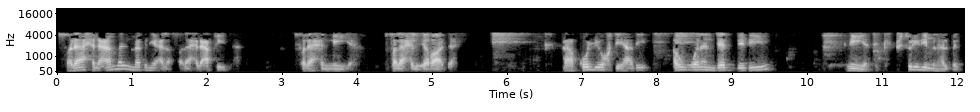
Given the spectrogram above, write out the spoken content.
صلاح العمل مبني على صلاح العقيدة صلاح النية صلاح الإرادة. فأقول لأختي هذه أولا جددي نيتك. إيش تريدين من هالبنت؟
